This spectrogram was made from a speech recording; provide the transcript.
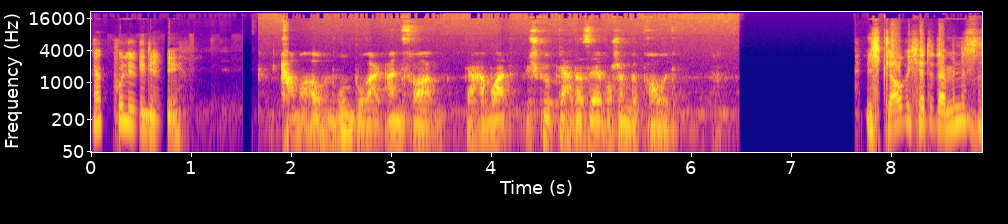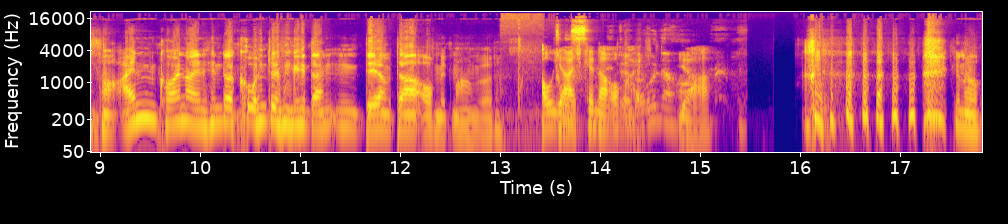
Ja, coole Idee. Kann man auch in Rumburak anfragen. Der hat, ich glaube, der hat das selber schon gebraut. Glaube, ich hätte da mindestens noch einen Coiner im Hintergrund im Gedanken, der da auch mitmachen würde. Oh ja, ich kenne da auch einen. Ja, genau.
